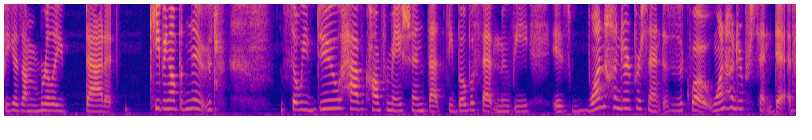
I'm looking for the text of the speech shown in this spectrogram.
because I'm really bad at keeping up with news. So we do have confirmation that the Boba Fett movie is 100%, this is a quote, 100% dead.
